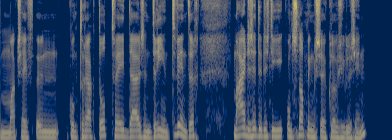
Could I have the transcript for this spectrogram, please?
Max heeft een contract tot 2023. Maar er zitten dus die ontsnappingsclausules in.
